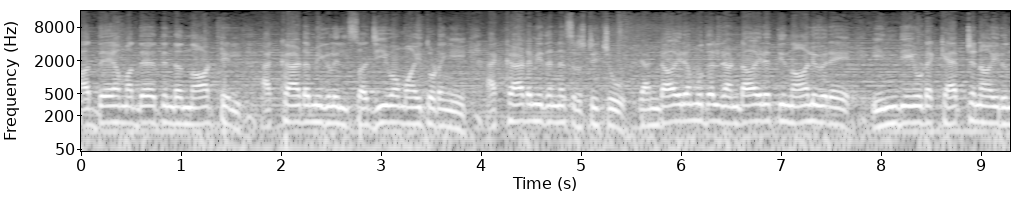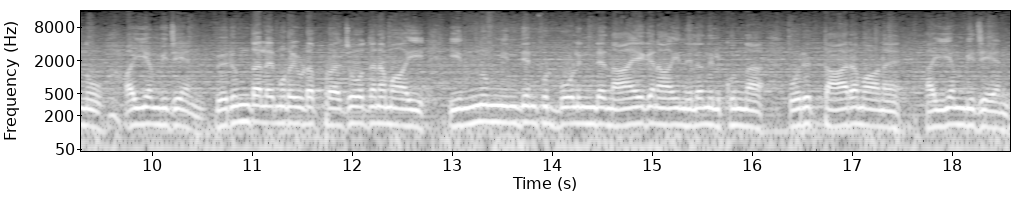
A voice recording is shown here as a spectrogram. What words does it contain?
അദ്ദേഹം അദ്ദേഹത്തിന്റെ നാട്ടിൽ അക്കാഡമികളിൽ സജീവമായി തുടങ്ങി. അക്കാഡമി തന്നെ സൃഷ്ടിച്ചു. രണ്ടായിരം മുതൽ രണ്ടായിരത്തി നാല് വരെ ഇന്ത്യയുടെ ക്യാപ്റ്റനായിരുന്നു ഐ എം വിജയൻ. വരും തലമുറയുടെ പ്രചോദനമായി ഇന്നും ഇന്ത്യൻ ഫുട്ബോളിന്റെ നായകനായി നിലനിൽക്കുന്ന ഒരു താരമാണ് ഐ എം വിജയൻ.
